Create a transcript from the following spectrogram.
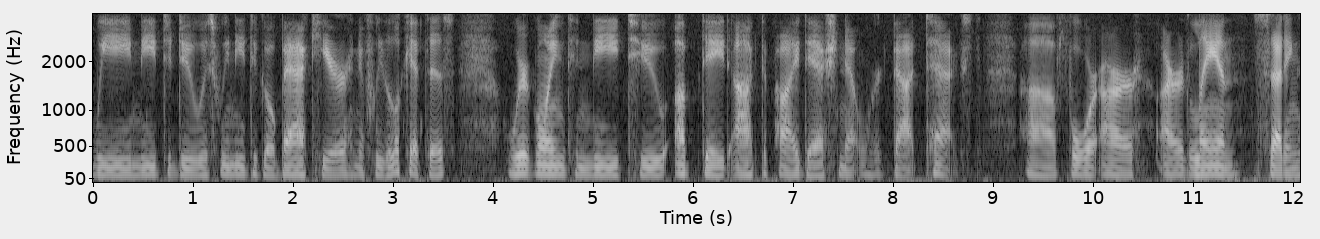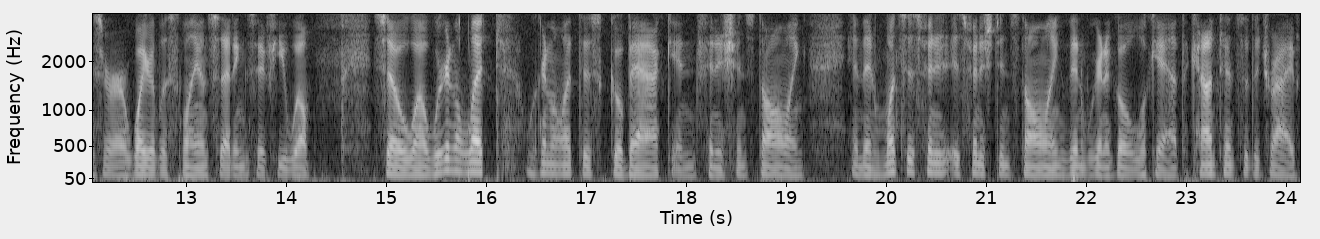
we need to do is we need to go back here. And if we look at this, we're going to need to update octopi-network.txt uh, for our our LAN settings or our wireless LAN settings, if you will. So uh, we're gonna let we're gonna let this go back and finish installing, and then once this fin is finished installing, then we're gonna go look at the contents of the drive.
